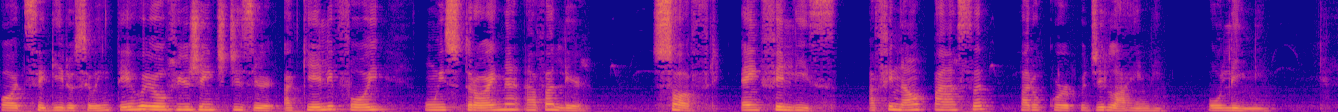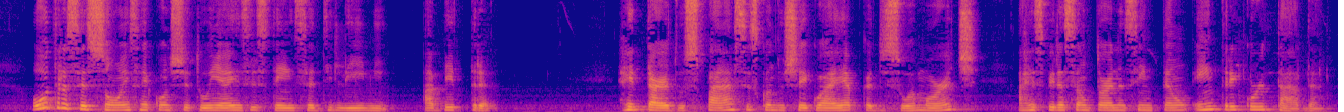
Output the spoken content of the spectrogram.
pode seguir o seu enterro e ouvir gente dizer: aquele foi um estroina a valer. Sofre, é infeliz, afinal passa para o corpo de Line ou Line. Outras sessões reconstituem a existência de Line, a Betra. Retarda os passes quando chega a época de sua morte, a respiração torna-se então entrecortada.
